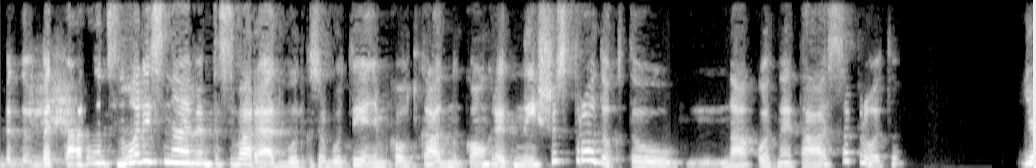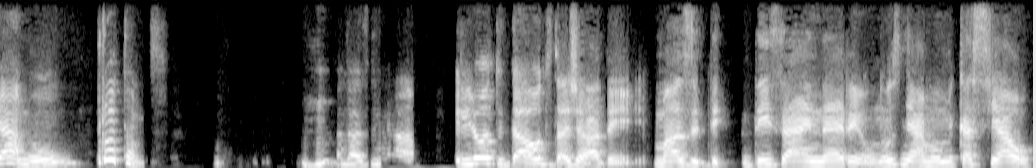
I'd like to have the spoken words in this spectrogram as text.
Bet, bet kā viens no risinājumiem tas varētu būt, kas varbūt ieņem kaut kādu nu, konkrētu nišas produktu nākotnē, tā es saprotu? Jā, nu, protams. Mhm. Tādā ziņā ir ļoti daudz dažādi mazi di dizaineri un uzņēmumi, kas jau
